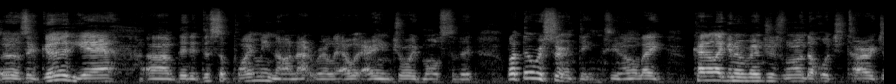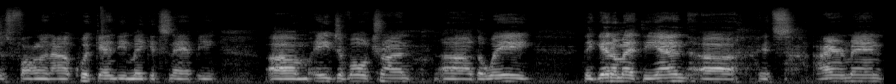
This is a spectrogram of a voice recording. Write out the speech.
was it good? Yeah. Uh, did it disappoint me? No, not really. I, I enjoyed most of it, but there were certain things, you know, like kind of like in Avengers One, the whole Chitauri just falling out, quick ending, make it snappy. Um, Age of Ultron, uh, the way they get them at the end, uh, it's Iron Man,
